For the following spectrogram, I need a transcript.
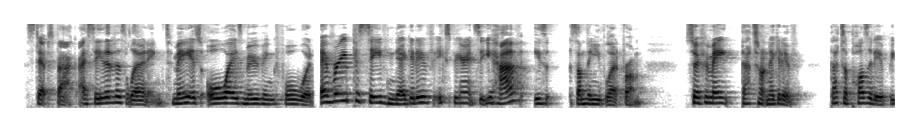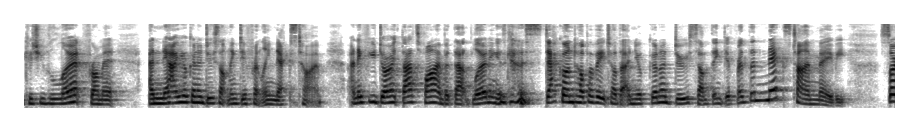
steps back. I see that as learning. To me, it's always moving forward. Every perceived negative experience that you have is something you've learned from. So for me, that's not negative. That's a positive because you've learnt from it and now you're going to do something differently next time. And if you don't, that's fine, but that learning is going to stack on top of each other and you're going to do something different the next time, maybe. So,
